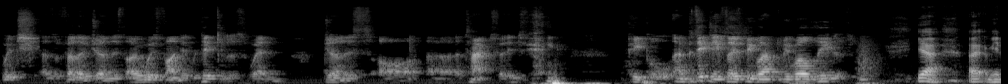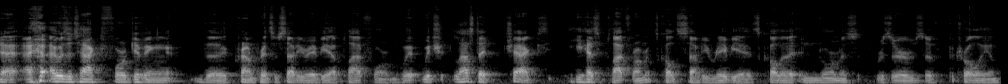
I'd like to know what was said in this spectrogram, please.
which, as a fellow journalist, I always find it ridiculous when journalists are uh, attacked for interviewing people, and particularly if those people happen to be world leaders. Yeah, I, I mean, I, I, was attacked for giving the Crown Prince of Saudi Arabia a platform, which, last I checked, he has a platform. It's called Saudi Arabia. It's called enormous reserves of petroleum.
